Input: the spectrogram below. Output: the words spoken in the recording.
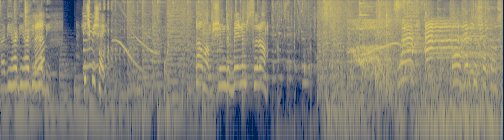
Hadi hadi hadi Ne? hadi. Hiçbir şey. Tamam şimdi benim sıram. Aa herkes saklansın.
